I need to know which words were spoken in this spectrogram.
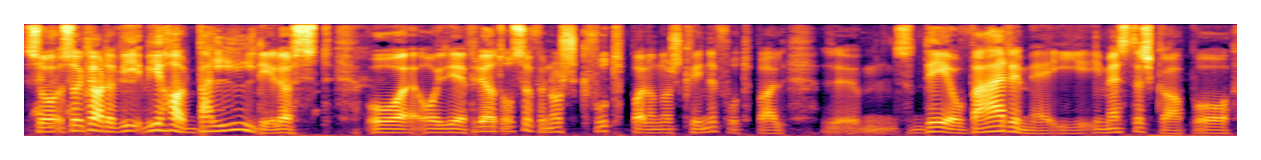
Så, så det er klart at vi, vi har veldig lyst å, å fordi at også for norsk fotball og norsk kvinnefotball, så det å være med i, i mesterskap og,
